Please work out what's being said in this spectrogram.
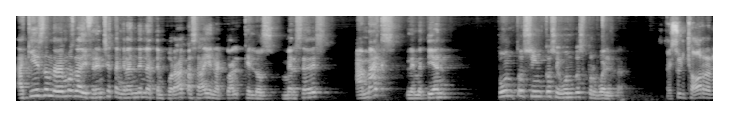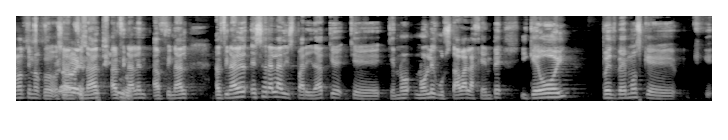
aquí es donde vemos la diferencia tan grande en la temporada pasada y en la actual, que los Mercedes a Max le metían 0.5 segundos por vuelta. Es un chorro, ¿no, Tino? O sea, al, final, al final, al final, al final, esa era la disparidad que, que, que no, no le gustaba a la gente y que hoy, pues vemos que e,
